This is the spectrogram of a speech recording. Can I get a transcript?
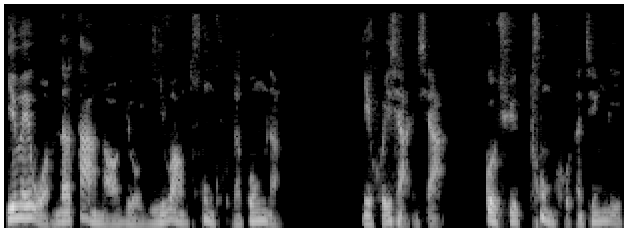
因为我们的大脑有遗忘痛苦的功能。你回想一下。过去痛苦的经历，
